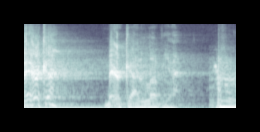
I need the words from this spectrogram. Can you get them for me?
America, America, I love you.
